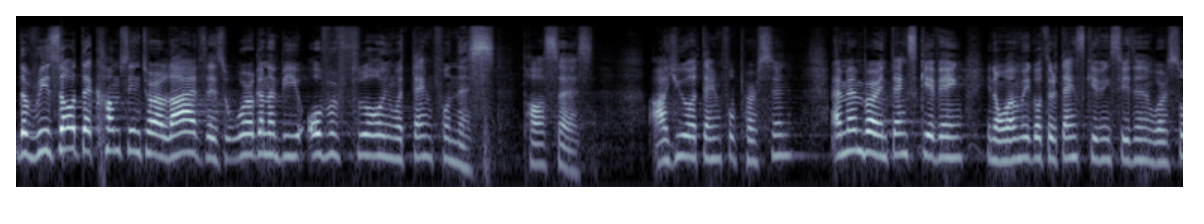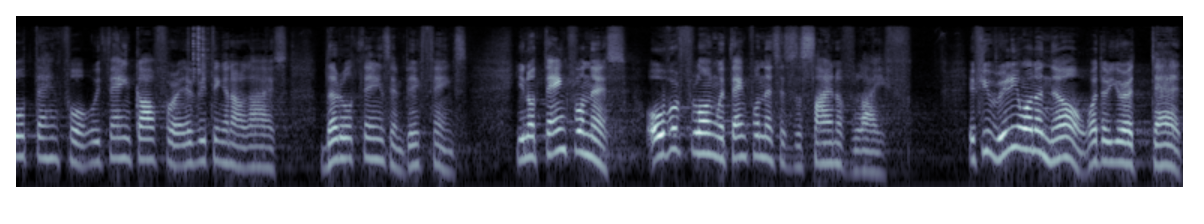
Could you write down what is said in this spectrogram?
the result that comes into our lives is we're going to be overflowing with thankfulness, Paul says. Are you a thankful person? I remember in Thanksgiving, you know, when we go through Thanksgiving season, we're so thankful. We thank God for everything in our lives, little things and big things. You know, thankfulness, overflowing with thankfulness is a sign of life. If you really want to know whether you're dead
